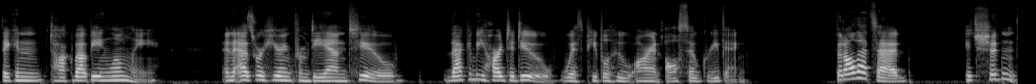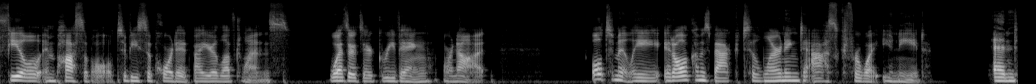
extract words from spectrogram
They can talk about being lonely. And as we're hearing from Deanne, too, that can be hard to do with people who aren't also grieving. But all that said, it shouldn't feel impossible to be supported by your loved ones whether they're grieving or not. Ultimately, it all comes back to learning to ask for what you need. And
